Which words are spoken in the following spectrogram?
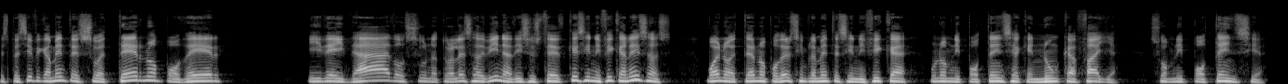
Específicamente su eterno poder y deidad o su naturaleza divina. Dice usted, ¿qué significan esas? Bueno, eterno poder simplemente significa una omnipotencia que nunca falla. Su omnipotencia,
